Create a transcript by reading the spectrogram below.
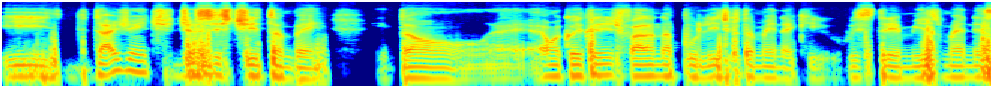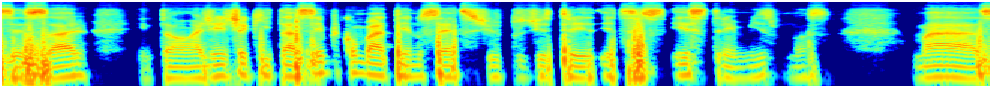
e da gente de assistir também. Então, é, é uma coisa que a gente fala na política também, né? Que o extremismo é necessário. Então, a gente aqui está sempre combatendo certos tipos de extremismo, mas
